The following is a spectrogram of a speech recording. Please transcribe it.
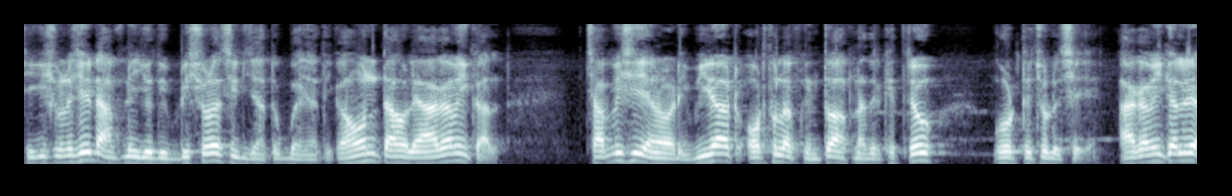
ঠিকই শুনেছেন, আপনি যদি বৃষ রাশির জাতক বা জাতিকা হন, তাহলে আগামীকাল, ছাব্বিশে জানুয়ারি বিরাট অর্থলাভ কিন্তু আপনাদের ক্ষেত্রেও ঘটতে চলেছে। আগামীকালের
